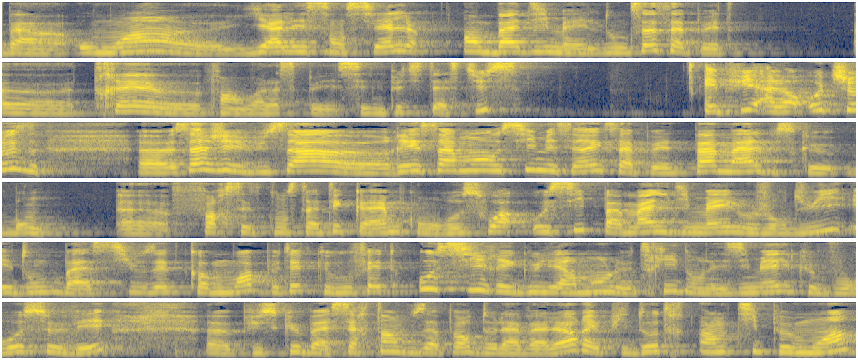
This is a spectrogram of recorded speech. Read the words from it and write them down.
bah, au moins, il y a l'essentiel en bas d'email. Donc ça, ça peut être très... Enfin voilà, c'est une petite astuce. Et puis alors autre chose, ça j'ai vu ça récemment aussi, mais c'est vrai que ça peut être pas mal parce que bon, euh, force est de constater quand même qu'on reçoit aussi pas mal d'emails aujourd'hui. Et donc, bah, si vous êtes comme moi, peut-être que vous faites aussi régulièrement le tri dans les emails que vous recevez, euh, puisque bah, certains vous apportent de la valeur et puis d'autres un petit peu moins.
